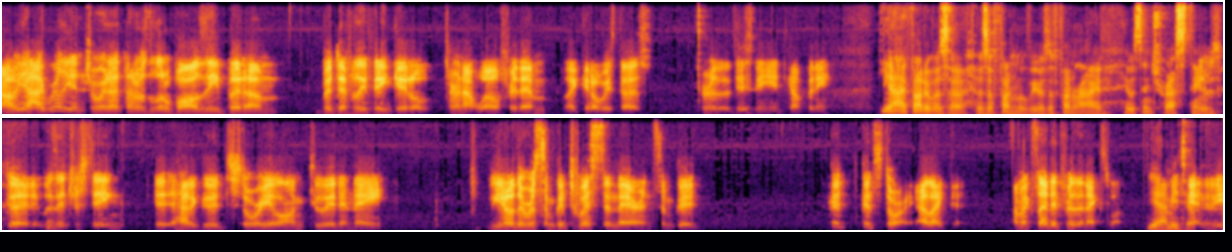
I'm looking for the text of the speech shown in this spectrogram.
Oh yeah, I really enjoyed it. I thought it was a little ballsy, but um, but definitely think it'll turn out well for them, like it always does for the Disney and company. Yeah, I thought it was a it was a fun movie. It was a fun ride. It was interesting. It was good. It was interesting. It had a good story along to it, and they, you know, there was some good twists in there and some good, good, good story. I liked it. I'm excited for the next one, yeah, me too. and the,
